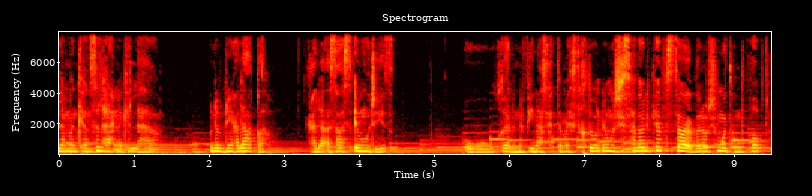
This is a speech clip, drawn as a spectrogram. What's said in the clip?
لما نكنسلها إحنا كلها ونبني علاقة على أساس إيموجيز وغير إن في ناس حتى ما يستخدمون إيموجيز هذول كيف استوعب أنا وش مودهم بالضبط؟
